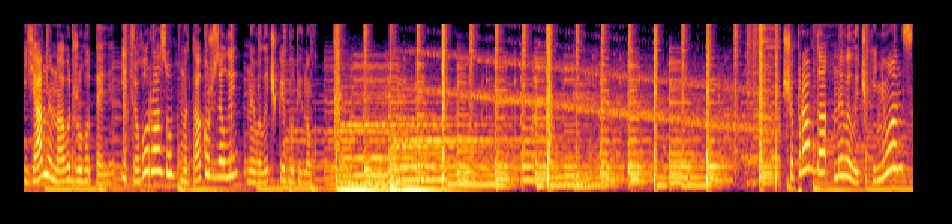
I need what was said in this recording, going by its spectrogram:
я ненавиджу готелі. І цього разу ми також взяли невеличкий будинок. Щоправда, невеличкий нюанс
